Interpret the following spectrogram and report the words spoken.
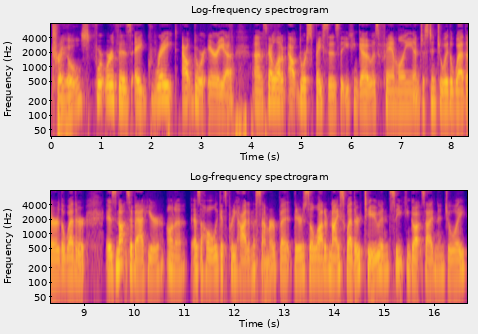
trails. Fort Worth is a great outdoor area. Um, it's got a lot of outdoor spaces that you can go as a family and just enjoy the weather. The weather is not so bad here on a as a whole. It gets pretty hot in the summer, but there's a lot of nice weather too, and so you can go outside and enjoy.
